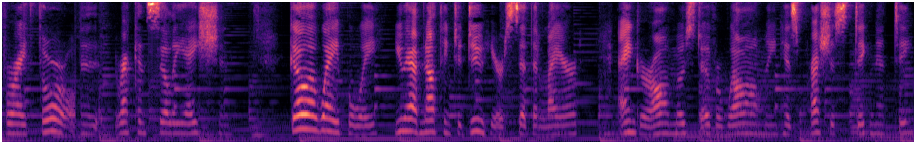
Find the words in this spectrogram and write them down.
for a thorough reconciliation. Go away, boy, you have nothing to do here, said the laird, anger almost overwhelming his precious dignity.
